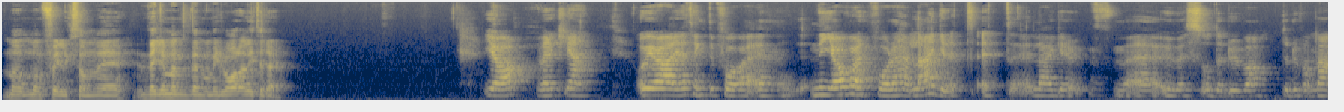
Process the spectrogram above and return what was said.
man, man får liksom eh, välja vem man vill vara lite där. Ja, verkligen. Och jag, jag tänkte på en, när jag var på det här lägret, ett eh, läger med US och där du var, där du var med.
